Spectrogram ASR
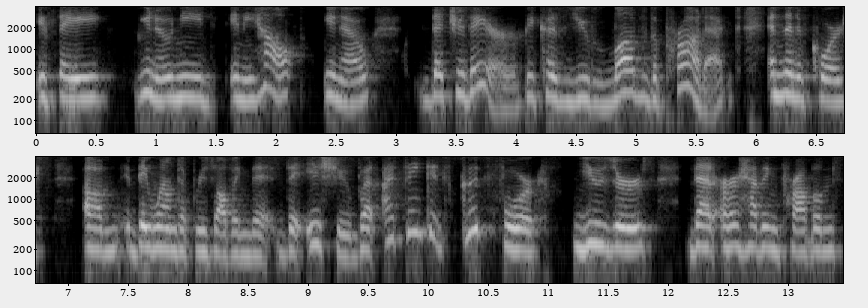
if they, you know, need any help, you know, that you're there because you love the product. And then of course, um, they wound up resolving the, the issue. But I think it's good for users that are having problems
